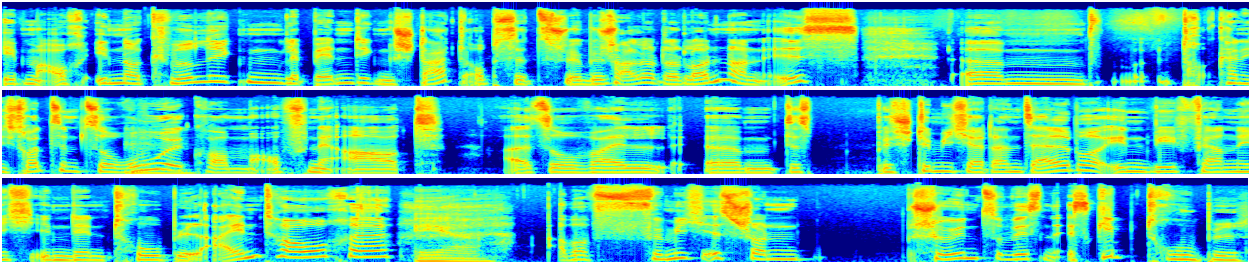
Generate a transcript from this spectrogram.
eben auch in einer quirligen, lebendigen Stadt, ob es jetzt Schwäbisch Hall oder London ist, ähm, kann ich trotzdem zur Ruhe mhm. kommen auf eine Art. Also weil ähm, das bestimme ich ja dann selber, inwiefern ich in den Trubel eintauche. Ja. Aber für mich ist schon schön zu wissen, es gibt Trubel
